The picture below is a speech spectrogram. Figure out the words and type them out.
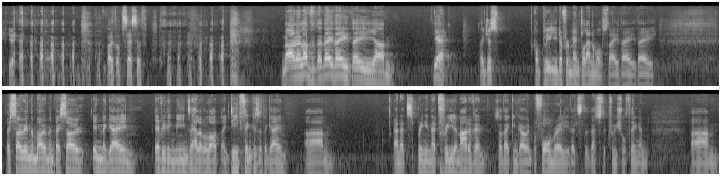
yeah, both obsessive. no, they love they they they um, yeah, they just completely different mental animals. They they they they're so in the moment. They're so in the game. Everything means a hell of a lot. They're deep thinkers of the game. Um, and it's bringing that freedom out of them so they can go and perform. Really, that's the, that's the crucial thing. And um,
